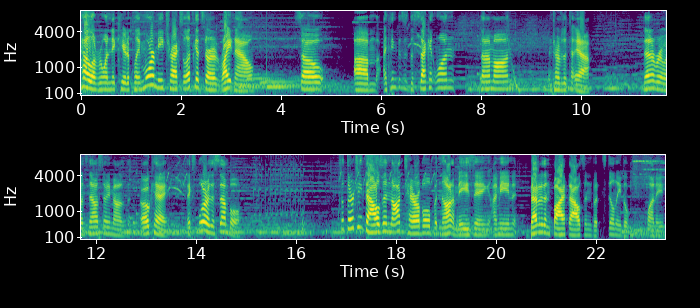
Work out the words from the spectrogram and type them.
Hello everyone, Nick here to play more Mii Trek, so let's get started right now. So, um, I think this is the second one that I'm on, in terms of, yeah. Then of Ruins, now Snowy Mountain. Okay, Explorers assemble. So 13,000, not terrible, but not amazing. I mean, better than 5,000, but still need plenty.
